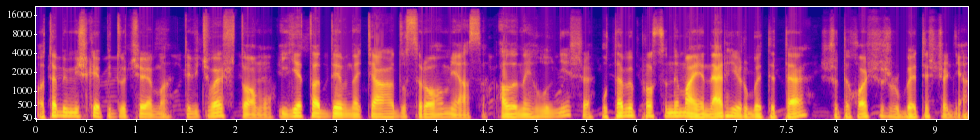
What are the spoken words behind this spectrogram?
У тебе мішки під очима, ти відчуваєш втому, і є та дивна тяга до сирого м'яса. Але найголовніше, у тебе просто немає енергії робити те, що ти хочеш робити щодня.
